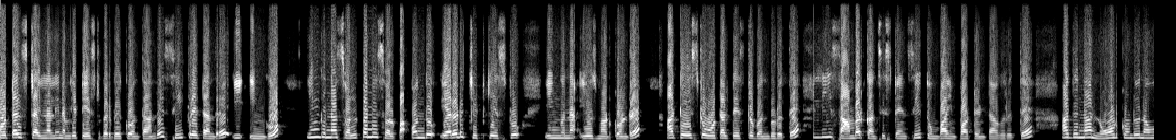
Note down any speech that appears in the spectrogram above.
ಹೋಟೆಲ್ ಸ್ಟೈಲ್ನಲ್ಲಿ ನಮ್ಗೆ ಟೇಸ್ಟ್ ಬರಬೇಕು ಅಂತ ಅಂದ್ರೆ ಸೀಕ್ರೆಟ್ ಅಂದ್ರೆ ಈ ಇಂಗು. ಇಂಗನ್ನ ಸ್ವಲ್ಪನೇ ಸ್ವಲ್ಪ, ಒಂದು ಎರಡು ಚಿಟ್ಕೆಯಷ್ಟು ಇಂಗನ್ನ ಯೂಸ್ ಮಾಡ್ಕೊಂಡ್ರೆ ಆ ಟೇಸ್ಟ್ ಹೋಟೆಲ್ ಟೇಸ್ಟ್ ಬಂದ್ಬಿಡುತ್ತೆ. ಇಲ್ಲಿ ಸಾಂಬಾರ್ ಕನ್ಸಿಸ್ಟೆನ್ಸಿ ತುಂಬಾ ಇಂಪಾರ್ಟೆಂಟ್ ಆಗಿರುತ್ತೆ ಅದನ್ನ ನೋಡ್ಕೊಂಡು ನಾವು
